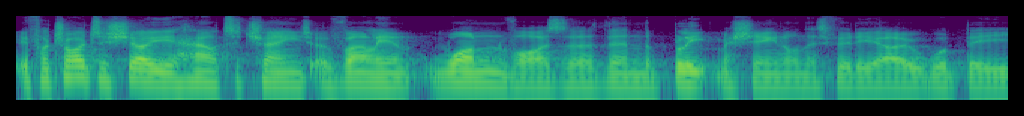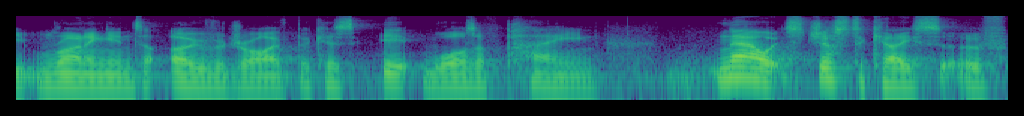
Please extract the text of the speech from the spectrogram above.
If I tried to show you how to change a Valiant 1 visor, then the bleep machine on this video would be running into overdrive because it was a pain. Now it's just a case of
